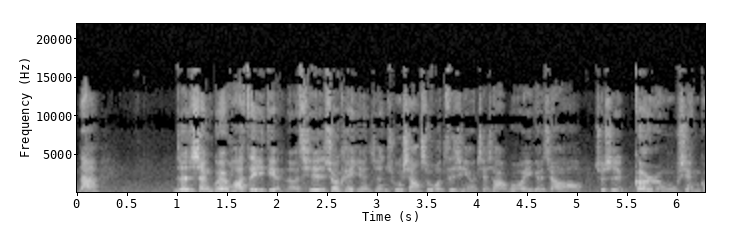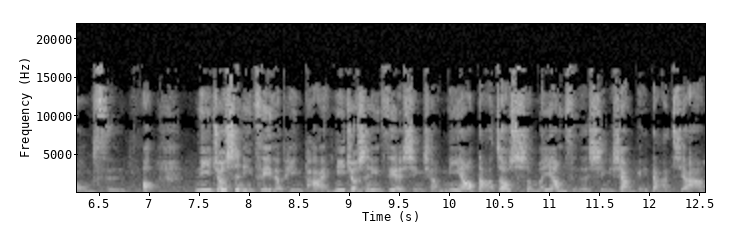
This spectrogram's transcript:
那人生规划这一点呢，其实就可以延伸出，像是我之前有介绍过一个叫就是个人无限公司哦，你就是你自己的品牌，你就是你自己的形象，你要打造什么样子的形象给大家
